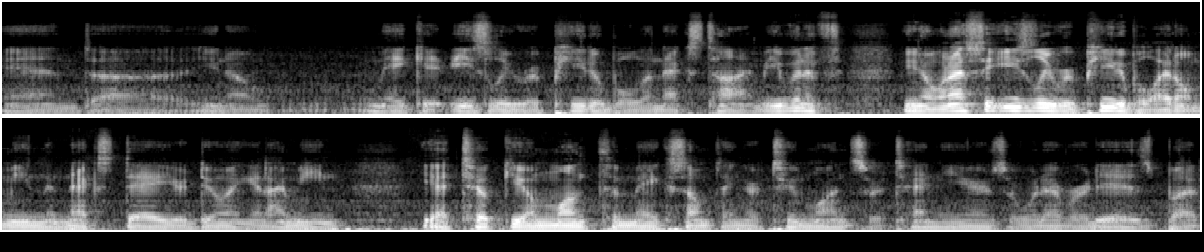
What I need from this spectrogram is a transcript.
and uh, you know make it easily repeatable the next time. Even if, you know, when I say easily repeatable, I don't mean the next day you're doing it. I mean, yeah, it took you a month to make something, or two months, or 10 years, or whatever it is, but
